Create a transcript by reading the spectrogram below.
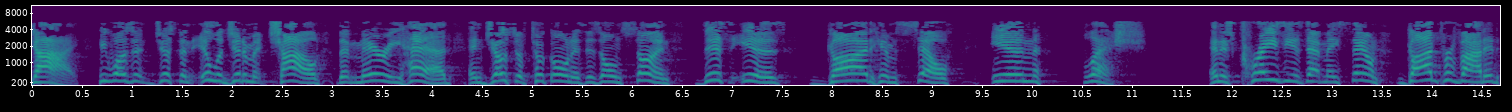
guy. He wasn't just an illegitimate child that Mary had and Joseph took on as his own son. This is God himself in flesh. And as crazy as that may sound, God provided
